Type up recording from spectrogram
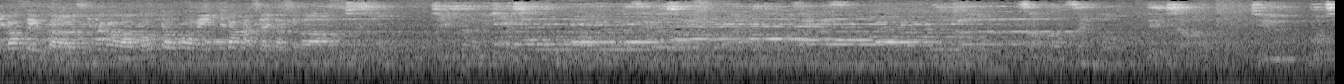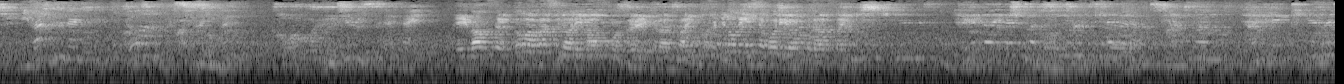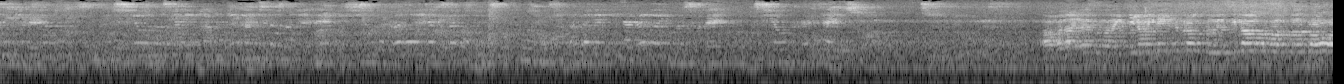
2番線が。ドアが閉まります。ご注意ください。次の電車ご利用ください。危ないですので黄色い電気ブロック内側の方通行を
